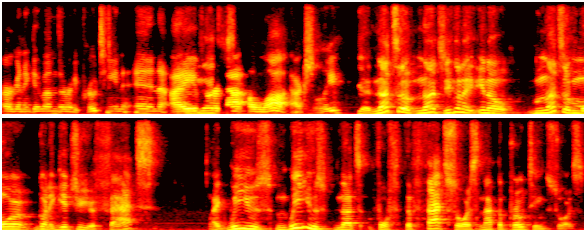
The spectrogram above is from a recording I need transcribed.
are going to give them the right protein, and I've nuts, heard that a lot actually. Yeah, nuts are nuts. You're gonna, you know, nuts are more going to get you your fats. Like we use we use nuts for the fat source, not the protein source,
